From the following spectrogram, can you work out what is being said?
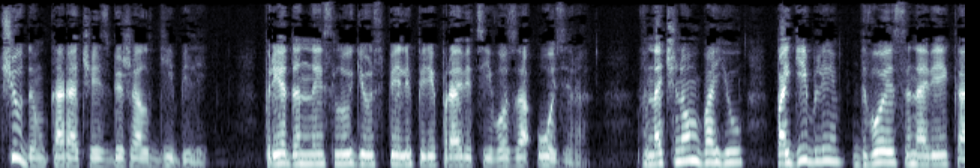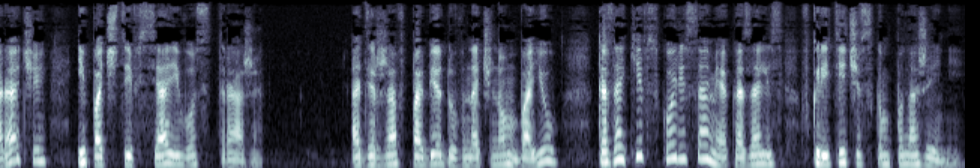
Чудом Карача избежал гибели. Преданные слуги успели переправить его за озеро. В ночном бою погибли двое сыновей Карачи и почти вся его стража. Одержав победу в ночном бою, казаки вскоре сами оказались в критическом положении.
